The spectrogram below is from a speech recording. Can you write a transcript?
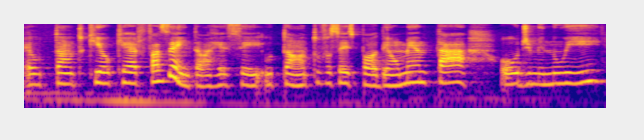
é o tanto que eu quero fazer. Então, a receita, o tanto vocês podem aumentar ou diminuir.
